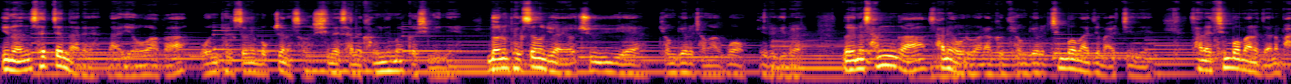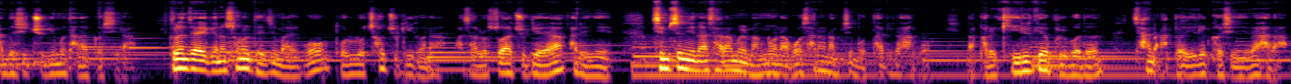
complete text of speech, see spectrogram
이는 셋째 날에 나 여호와가 온 백성의 목전에서 신의 산에 강림할 것임이니 너는 백성을 위하여 주위에 경계를 정하고 이르기를 너희는 산과 산에 오르거나 그 경계를 침범하지 말지니 산에 침범하는 자는 반드시 죽임을 당할 것이라 그런 자에게는 손을 대지 말고 돌로 쳐 죽이거나 화살로 쏘아 죽여야 하리니 짐승이나 사람을 막론하고 살아남지 못하리라 하고 나팔을 길게 불거든 산 앞에 이를 것이니라 하라.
